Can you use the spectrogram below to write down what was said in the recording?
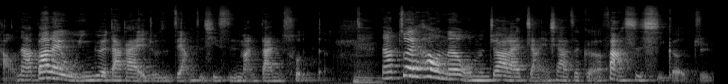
好，那芭蕾舞音乐大概就是这样子，其实蛮单纯的。那最后呢，我们就要来讲一下这个法式喜歌剧。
